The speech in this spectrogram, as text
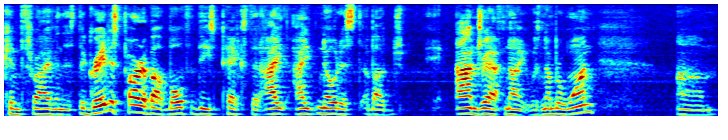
can thrive in this. The greatest part about both of these picks that I I noticed about on draft night was number one, um,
